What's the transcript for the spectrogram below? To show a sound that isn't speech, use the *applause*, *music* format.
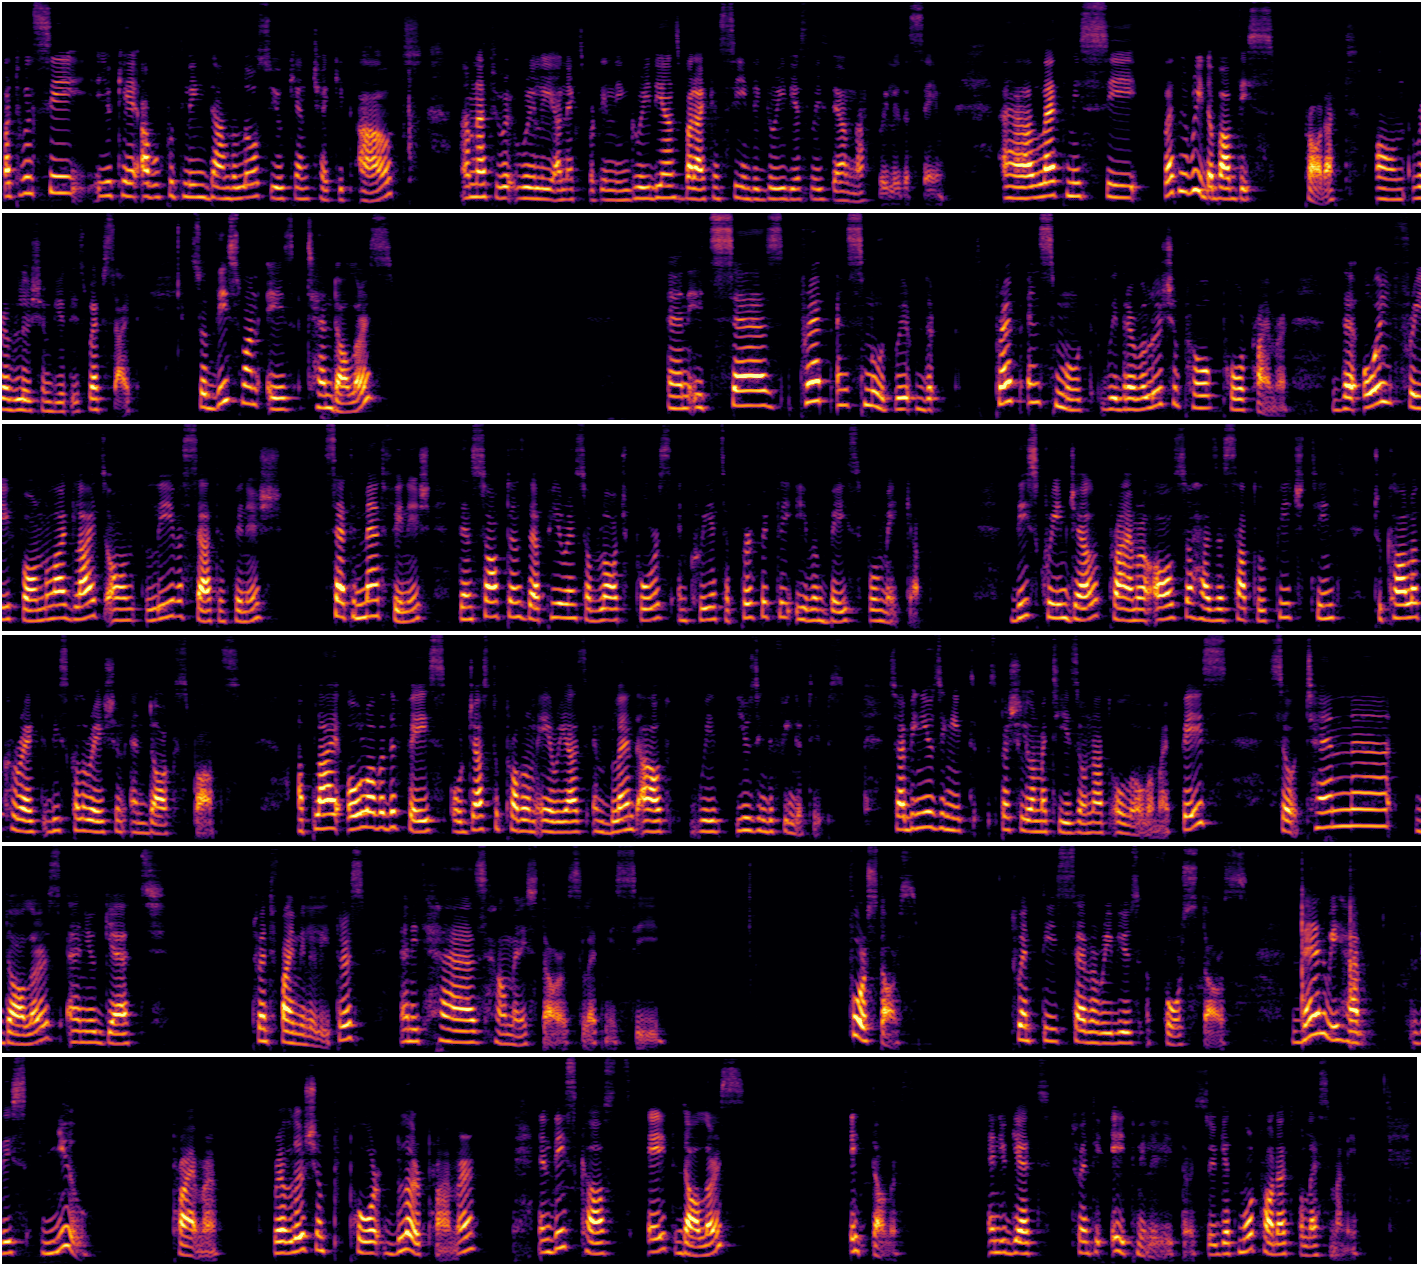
but we'll see. You can. I will put link down below so you can check it out. I'm not re really an expert in ingredients, but I can see in the ingredients list they are not really the same. Uh, let me see, let me read about this product on Revolution Beauty's website. So this one is $10 and it says prep and smooth with prep and smooth with Revolution Pro Pore Primer. The oil-free formula glides on, leave a satin finish, satin matte finish, then softens the appearance of large pores and creates a perfectly even base for makeup. This cream gel primer also has a subtle peach tint to color correct discoloration and dark spots. Apply all over the face or just to problem areas and blend out with using the fingertips. So I've been using it especially on my T-zone, not all over my face. So $10 uh, and you get 25 milliliters and it has how many stars? Let me see. Four stars. 27 reviews, 4 stars. Then we have this new primer, Revolution Pore Blur Primer, and this costs $8, $8, and you get 28 milliliters, so you get more product for less money.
